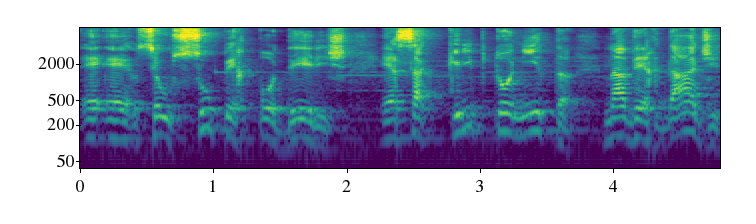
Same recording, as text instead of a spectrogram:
é, é, seus superpoderes, essa kriptonita, na verdade,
